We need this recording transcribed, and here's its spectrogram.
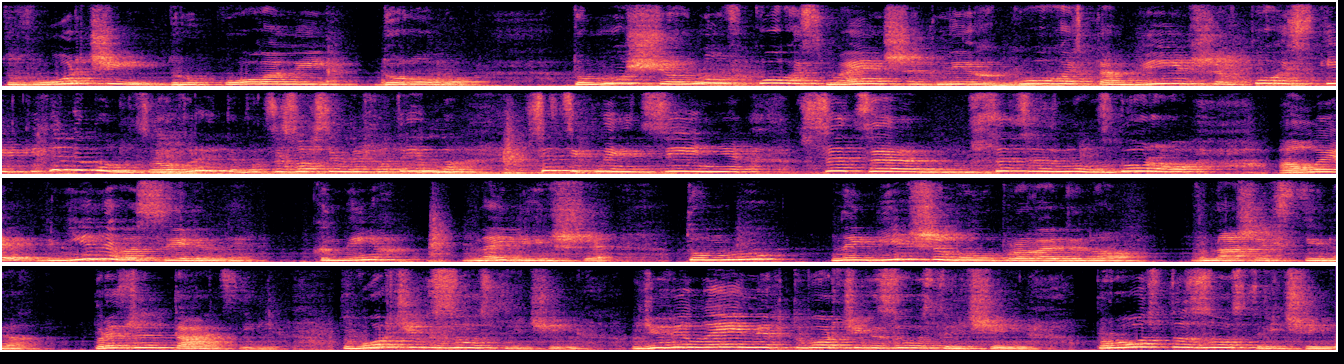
творчий друкований доробок. Тому що ну, в когось менше книг, в когось там більше, в когось скільки. Я не буду це говорити, бо це зовсім не потрібно. Всі ці книги цінні, все це, все це ну, здорово. Але в Ніни Васильівни книг найбільше. Тому найбільше було проведено в наших стінах презентацій, творчих зустрічей, ювілейних творчих зустрічей, просто зустрічі.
